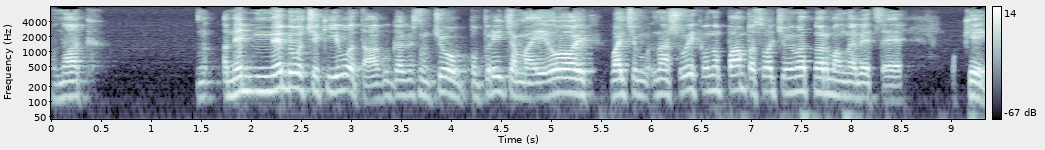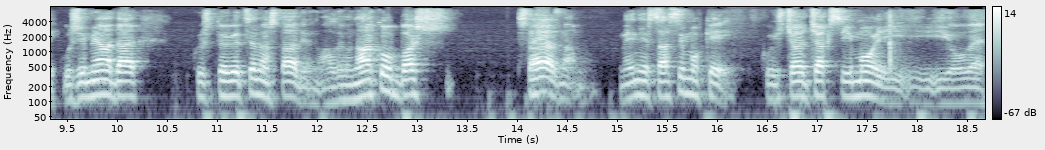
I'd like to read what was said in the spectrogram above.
onak, a ne, ne bi očekivao tako kako sam čuo po pričama i oj, valjda ćemo, znaš, uvijek ono pampas, valjda ćemo imati normalne WC. Ok, kužim ja da, kuži to je WC na stadionu, ali onako baš, šta ja znam, meni je sasvim ok. Kužiš čak, čak si imao i, i, i ove,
